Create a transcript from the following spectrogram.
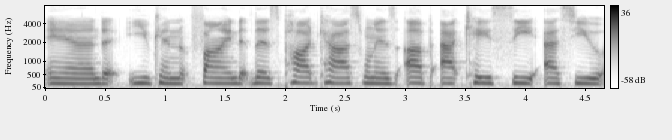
and you can find this podcast when it is up at kcsufm.com.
